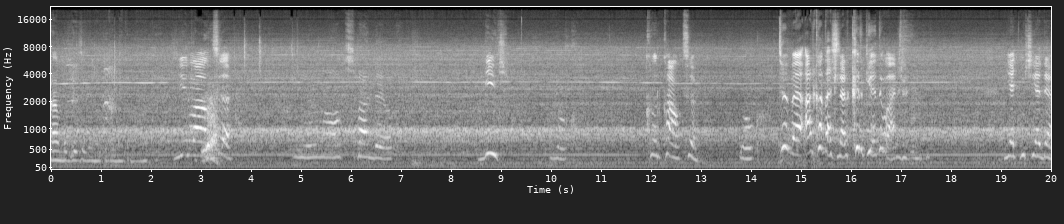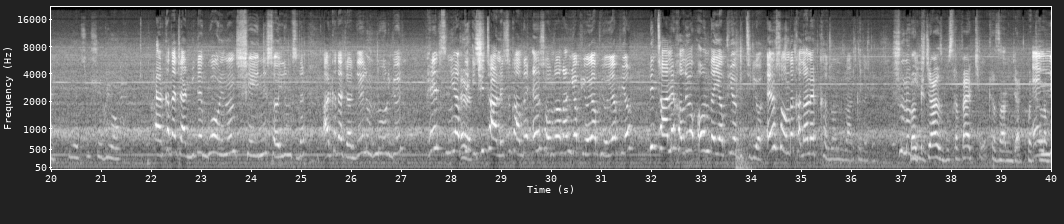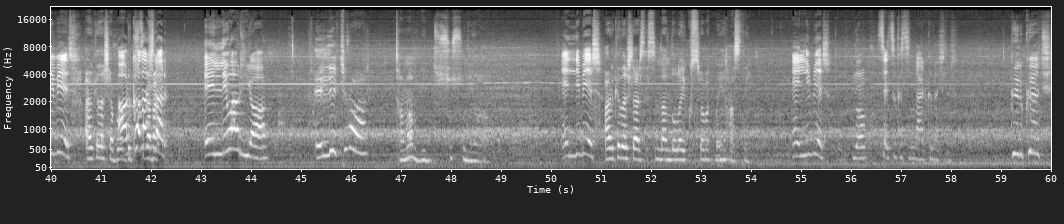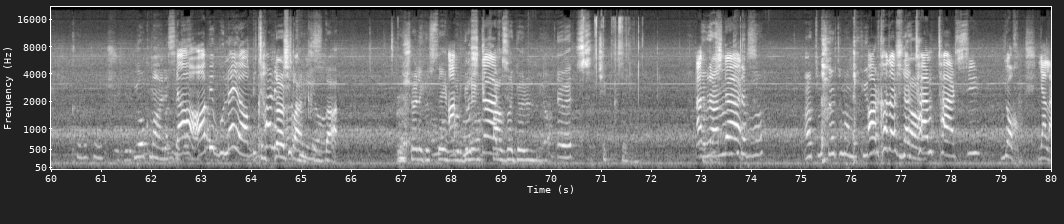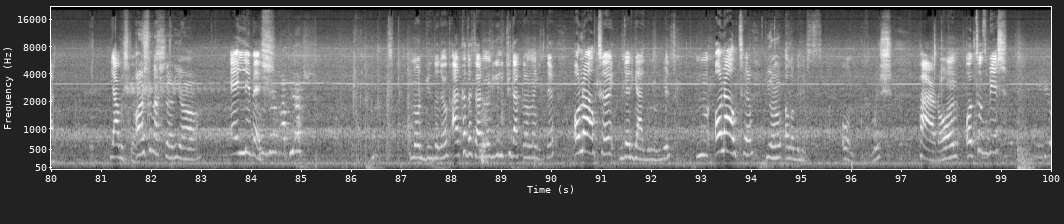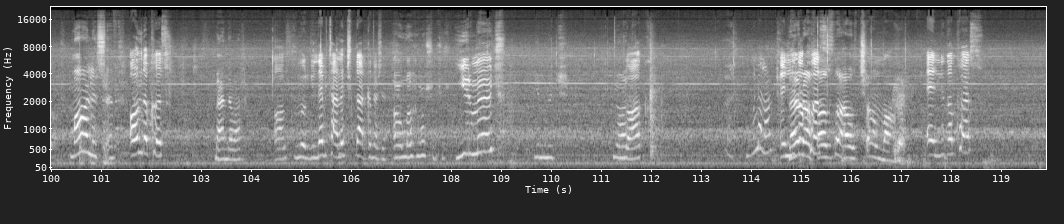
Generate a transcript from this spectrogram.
Ben bu gezegeni göremedim. 26. 26 bende yok. 1. Yok. 46. Yok. Tüh be arkadaşlar 47 var. 77. 77 yok. Arkadaşlar bir de bu oyunun şeyini söyleyeyim size. Arkadaşlar diyelim Nurgül hepsini yaptı. Evet. iki tanesi kaldı. En sonunda olan yapıyor yapıyor yapıyor. Bir tane kalıyor onu da yapıyor bitiriyor. En sonunda kalan hep kazanır arkadaşlar. Şunu bilin. Bakacağız bu sefer kim kazanacak bakalım. 51. Arkadaşlar bu Arkadaşlar bak- 50 var ya. 52 var. Tamam bir susun ya. 51. Arkadaşlar sesimden dolayı kusura bakmayın hastayım. 51. Yok. Sesi kısıldı arkadaşlar. 43. 43. Yok maalesef. Ya abi bu ne ya? Bir tane 44 var çıkmıyor. kızda. Şöyle göstereyim. Nurgül'ün 64. fazla görünmüyor. Evet. Çık kızım. Evren'inki de 64. bu. 64 tamam bakıyorum. Arkadaşlar Ya. tam tersi yokmuş. Yalan. Yanlış görmüş. Arkadaşlar ya. 55. Nurgül'de de yok. Arkadaşlar Nurgül 2 dakikalığına gitti. 16 geri geldi Nurgül. Hmm, 16 Yok. alabiliriz. 19'muş. Pardon. 31. Maalesef. 19. Bende var. Al. Nurgül'de bir tane çıktı arkadaşlar. Allah'ıma şükür. 23. 23. Yok. Yok. Bu ne lan? Nerede 59. fazla alçalma. 59.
